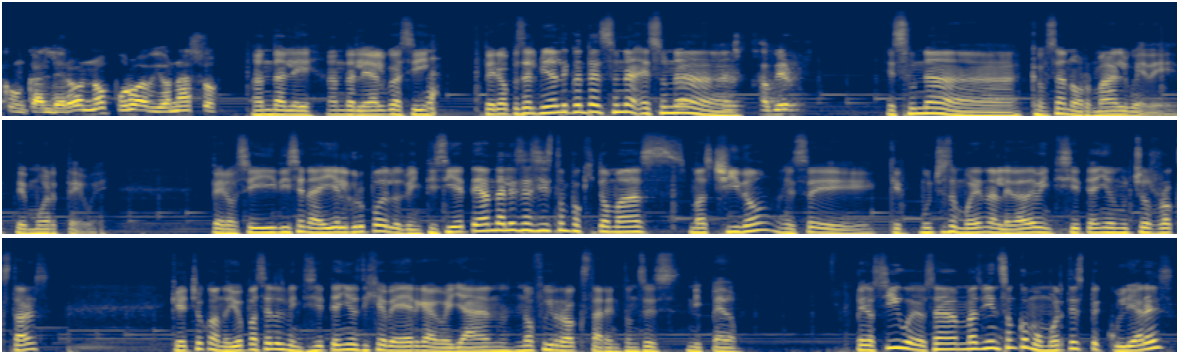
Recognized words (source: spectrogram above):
con Calderón, ¿no? Puro avionazo. Ándale, ándale, algo así. Pero pues al final de cuentas es una. Es una. Javier. Es una causa normal, güey, de, de muerte, güey. Pero sí, dicen ahí el grupo de los 27. Ándale, ese sí está un poquito más, más chido. Ese que muchos se mueren a la edad de 27 años, muchos rockstars. Que de hecho, cuando yo pasé los 27 años dije, verga, güey, ya no fui rockstar, entonces ni pedo. Pero sí, güey, o sea, más bien son como muertes peculiares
